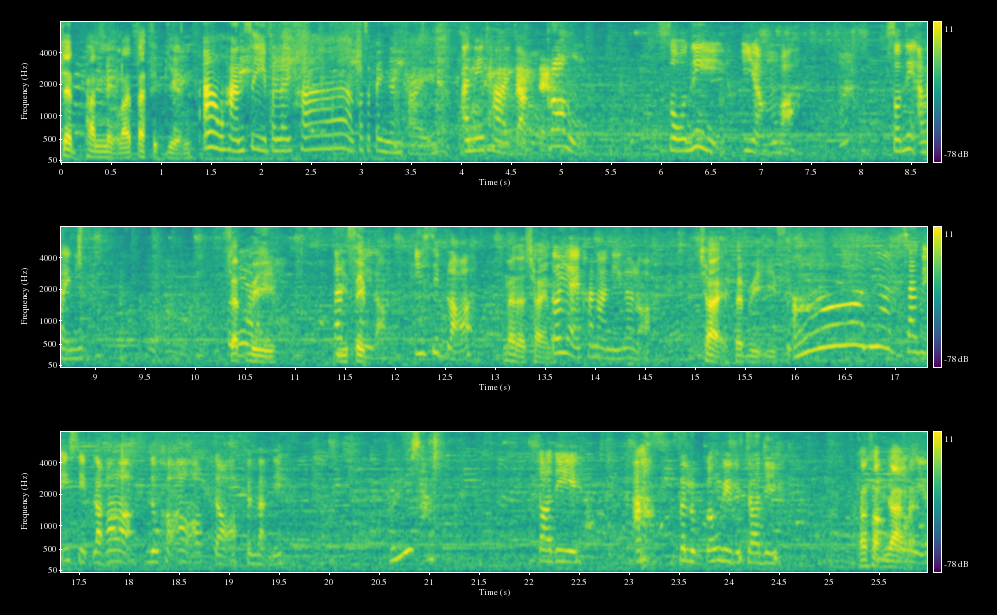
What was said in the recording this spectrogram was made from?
7,180 เยน อ้าวหารสี่ไปเลยค่ะ ก็จะเป็นเงินไทย อันนี้ถ่ายจากกล้องโซนี่เอียงวะโซนี่อะไรนี่ ZV 20 เหรอ20เหรอ น่าจะใช่ตันะวใหญ่ขนาดนี้เลยเหรอ ใช่ ZV 20อ๋อเนี่ย ZV 20แล้วก็ดูเขาเอาออกจอเป็นแบบนี้เฮ้ยชัด จอดี อ้าวสรุปกล้องดีหรือจอดีทั้งสองอย่างแหละกล้ดี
